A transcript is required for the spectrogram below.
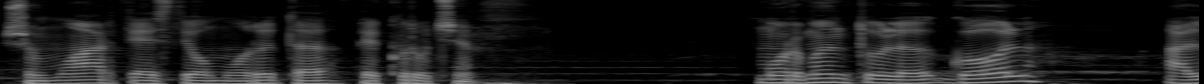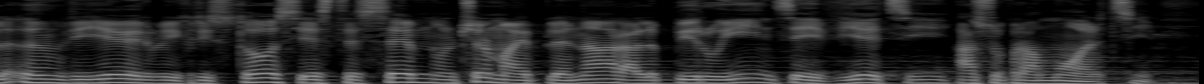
și moartea este omorâtă pe cruce. Mormântul gol al învierii lui Hristos este semnul cel mai plenar al biruinței vieții asupra morții.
